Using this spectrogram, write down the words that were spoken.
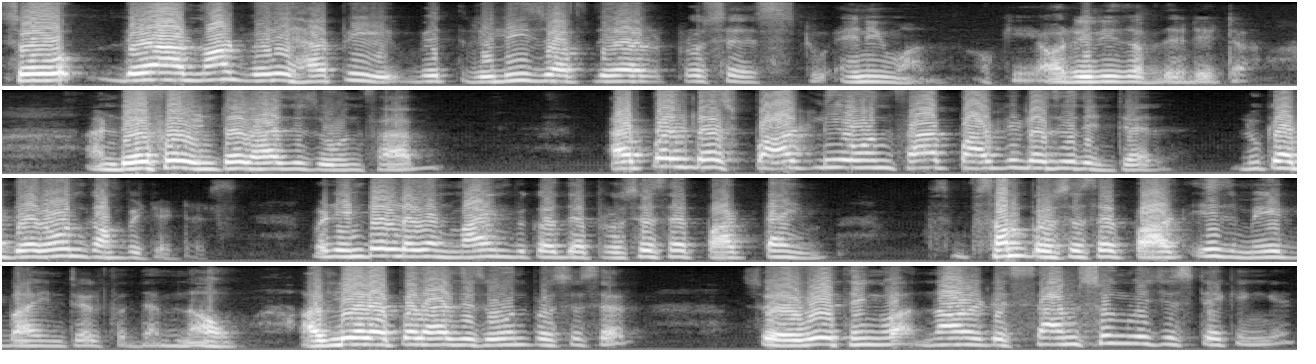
So they are not very happy with release of their process to anyone okay or release of their data. And therefore Intel has its own fab. Apple does partly own fab partly does with Intel. Look at their own competitors. But Intel does not mind because their processor part time some processor part is made by Intel for them now. Earlier Apple has its own processor. So everything now it is Samsung which is taking it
